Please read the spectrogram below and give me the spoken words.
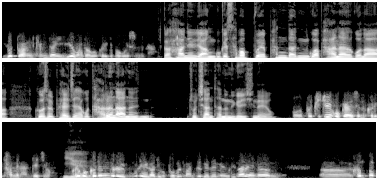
이것 또한 굉장히 위험하다고 그렇게 보고 있습니다. 그러니까 한일 양국의 사법부의 판단과 반하거나 그것을 배제하고 다른 안은 좋지 않다는 의견이시네요. 어, 법치주의 국가에서는 그렇게 하면 안 되죠. 예. 그리고 그런 거를 무리해가지고 법을 만들게 되면 우리나라에는 어, 헌법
